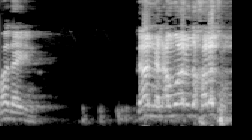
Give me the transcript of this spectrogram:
ما دايرين لأن الأموال دخلتهم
